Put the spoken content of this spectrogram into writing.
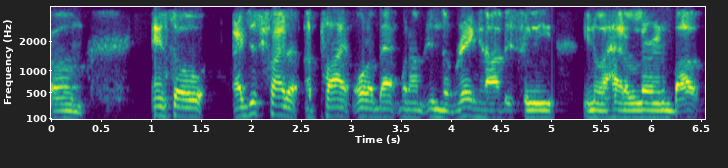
Um, and so I just try to apply all of that when I'm in the ring. And obviously, you know, I had to learn about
